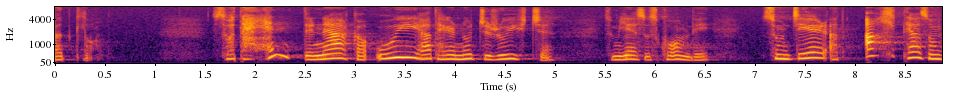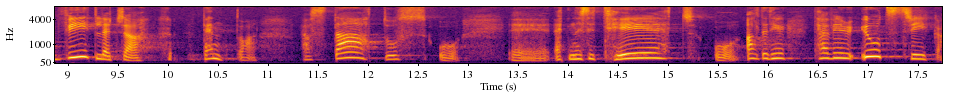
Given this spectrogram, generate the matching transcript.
ødlån. Så at det henter nækka ui at her nødje rujtje som Jesus kom vi, som gjør at alt det som vidletja vent og av status og eh, etnisitet og alt det her, det vi utstrika.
